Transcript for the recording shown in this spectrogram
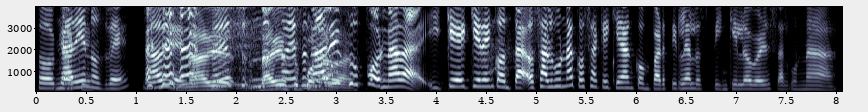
Todo Nadie aquí. nos ve. Nadie. Nadie- su- nadie se supo. Nadie nada. supo nada. ¿Y qué quieren contar? O sea, alguna cosa que quieran compartirle a los Pinky Lovers, alguna,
